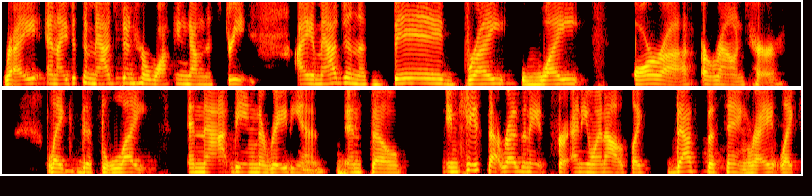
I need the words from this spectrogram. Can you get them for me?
right? And I just imagine her walking down the street. I imagine this big, bright, white aura around her, like this light, and that being the radiance. And so, in case that resonates for anyone else, like that's the thing, right? Like,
